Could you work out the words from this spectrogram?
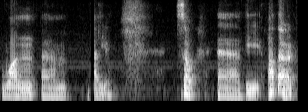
one um, value. So uh, the other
